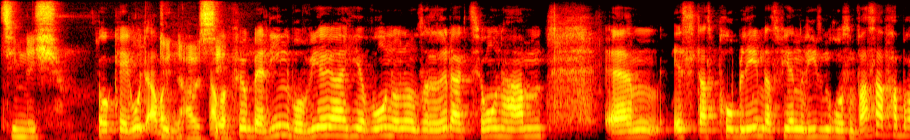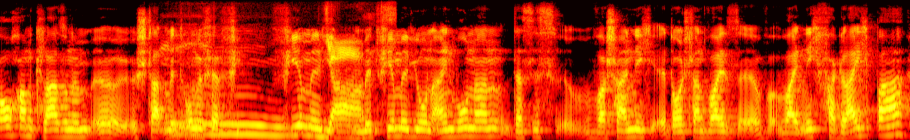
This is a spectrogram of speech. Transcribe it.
ziemlich okay, gut, aber, dünn aussehen. Aber für Berlin, wo wir ja hier wohnen und unsere Redaktion haben, ähm, ist das Problem, dass wir einen riesengroßen Wasserverbrauch haben. Klar, so eine äh, Stadt mit ungefähr 4 Milli ja. mit vier Millionen Einwohnern, das ist äh, wahrscheinlich deutschlandweit äh, weit nicht vergleichbar.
